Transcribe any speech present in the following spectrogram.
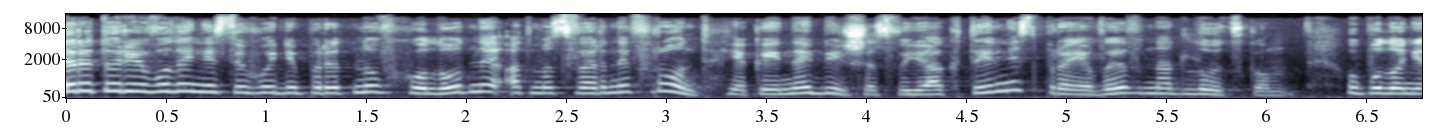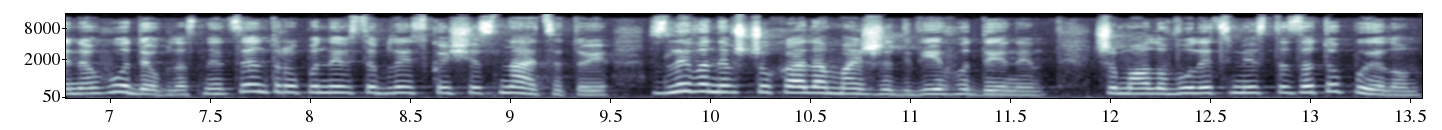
Територію Волині сьогодні перетнув холодний атмосферний фронт, який найбільше свою активність проявив над Луцьком. У полоні негоди обласний центр опинився близько 16-ї. Злива не вщухала майже дві години. Чимало вулиць міста затопило.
